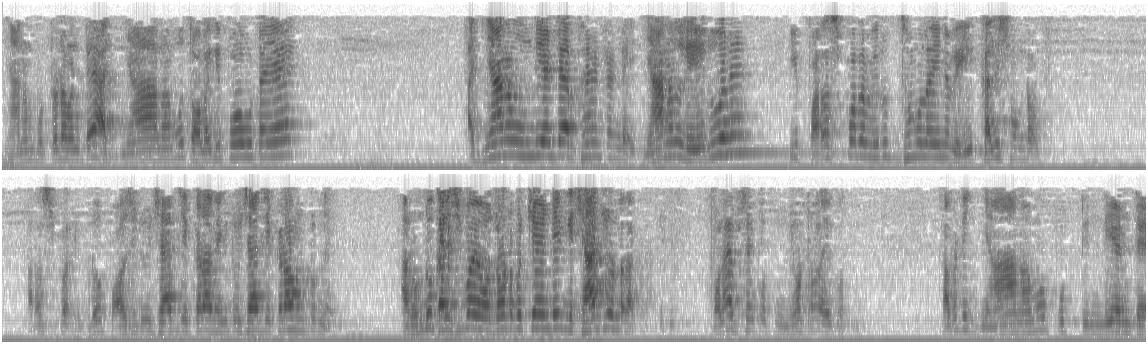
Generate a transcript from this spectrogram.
జ్ఞానం పుట్టడం అంటే అజ్ఞానము తొలగిపోవుటయే. అజ్ఞానం ఉంది అంటే అర్థం ఏంటండి? జ్ఞానం లేదు అనే ఈ పరస్పర విరుద్ధములైనవి కలిసి ఉండవు. పరస్పర ఇప్పుడు పాజిటివ్ ఛార్జ్ ఇక్కడ నెగిటివ్ ఛార్జ్ ఇక్కడ ఉంటుంది. ఆ రెండు కలిసిపోయి ఒక చోటకు వచ్చాయంటే ఇంక ఛార్జ్ ఉండదు అక్కడ. కొలాబ్స్ అయిపోతుంది న్యూట్రల్ అయిపోతుంది. కాబట్టి జ్ఞానము పుట్టింది అంటే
